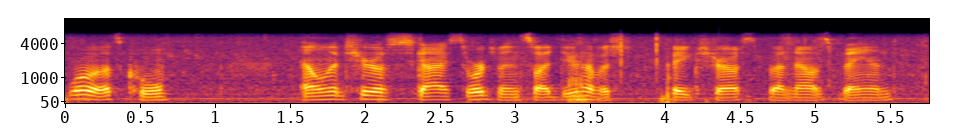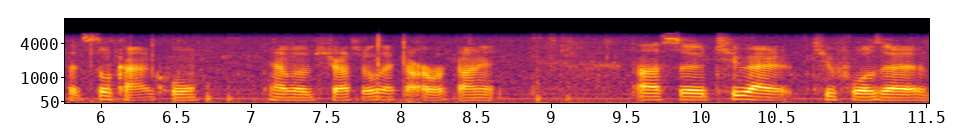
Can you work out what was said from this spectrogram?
whoa, that's cool. Element Hero Sky Swordsman, so I do have a fake Stratos, but now it's banned. But still kind of cool to have a Stratos. Really like the artwork on it. Uh, so two out of two foils out of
